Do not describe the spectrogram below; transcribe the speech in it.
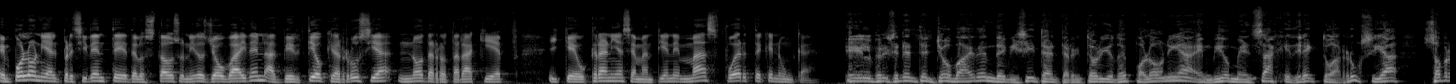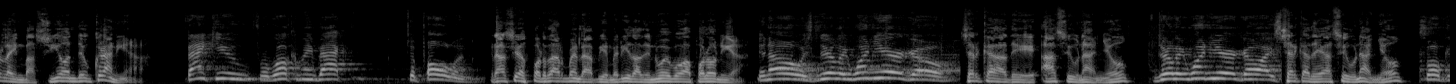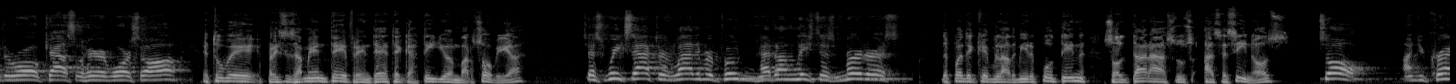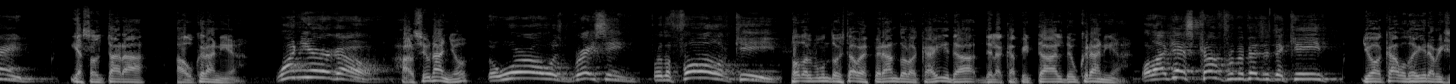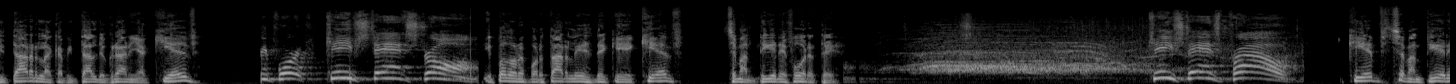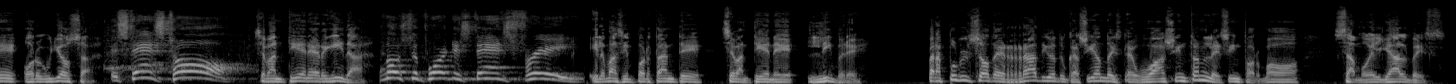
En Polonia, el presidente de los Estados Unidos, Joe Biden, advirtió que Rusia no derrotará a Kiev y que Ucrania se mantiene más fuerte que nunca. El presidente Joe Biden, de visita en territorio de Polonia, envió un mensaje directo a Rusia sobre la invasión de Ucrania. Thank you for welcoming back. Gracias por darme la bienvenida de nuevo a Polonia. You know, it was nearly one year ago. Cerca de hace un año, Nearly one year ago, I cerca de hace un año, spoke at the Royal Castle here in Warsaw. estuve precisamente frente a este castillo en Varsovia, Just weeks after Vladimir Putin had unleashed his murderous después de que Vladimir Putin soltara a sus asesinos assault on Ukraine. y asaltara a Ucrania. One year ago, Hace un año, the world was bracing for the fall of Kiev. todo el mundo estaba esperando la caída de la capital de Ucrania. Well, I just come from a visit to Kiev. Yo acabo de ir a visitar la capital de Ucrania, Kiev, Report Kiev stands strong. y puedo reportarles de que Kiev se mantiene fuerte. Kiev stands proud. Kiev se mantiene orgullosa, It stands tall. se mantiene erguida Most important, it stands free. y lo más importante, se mantiene libre. Para Pulso de Radio Educación desde Washington les informó Samuel Galvez.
